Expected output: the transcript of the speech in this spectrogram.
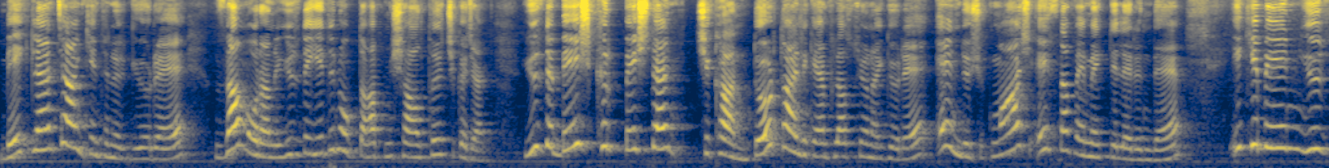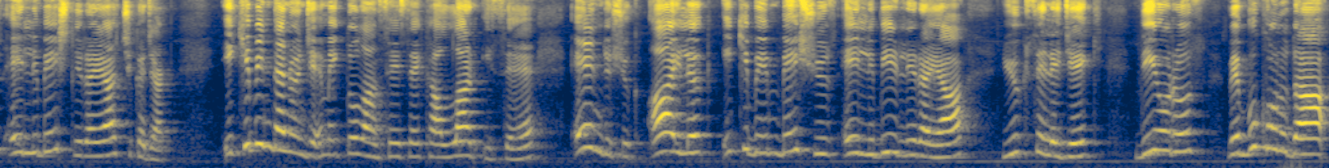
Beklenti anketine göre zam oranı %7.66 çıkacak. %5.45'ten çıkan 4 aylık enflasyona göre en düşük maaş esnaf emeklilerinde 2155 liraya çıkacak. 2000'den önce emekli olan SSK'lılar ise en düşük aylık 2551 liraya yükselecek diyoruz ve bu konuda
